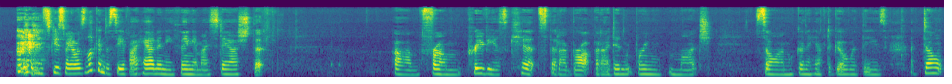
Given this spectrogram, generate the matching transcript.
Excuse me, I was looking to see if I had anything in my stash that um, from previous kits that I brought, but I didn't bring much. So I'm going to have to go with these. I don't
